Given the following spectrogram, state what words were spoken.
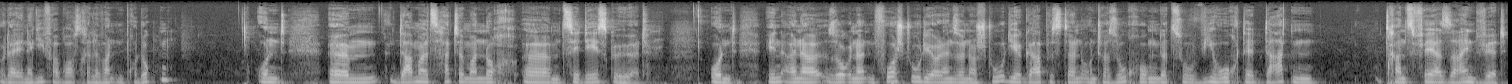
oder energieverbrauchsrelevanten Produkten. Und ähm, damals hatte man noch ähm, CDs gehört. Und in einer sogenannten Vorstudie oder in so einer Studie gab es dann Untersuchungen dazu, wie hoch der Daten Transfer sein wird.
